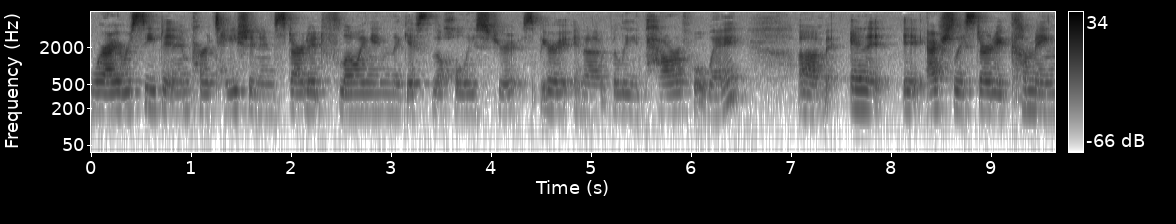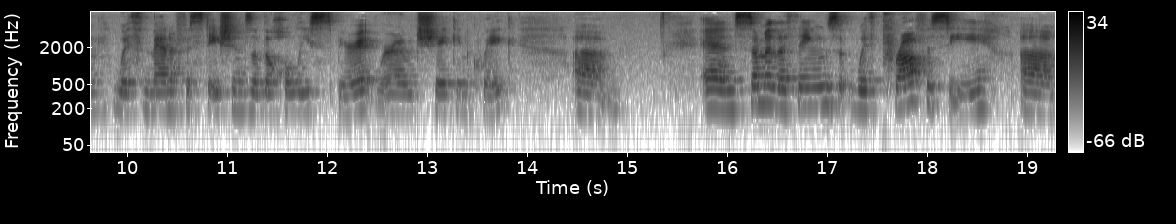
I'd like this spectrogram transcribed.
where I received an impartation and started flowing in the gifts of the Holy Spirit in a really powerful way. Um, and it, it actually started coming with manifestations of the Holy Spirit where I would shake and quake. Um, and some of the things with prophecy um,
